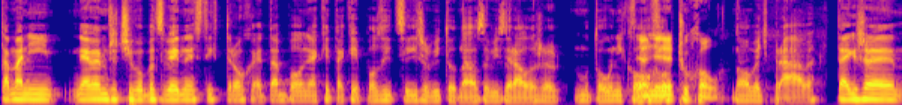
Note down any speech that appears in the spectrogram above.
tam ani neviem, že či vôbec v jednej z tých troch etap bol nejakej takej pozícii, že by to naozaj vyzeralo, že mu to uniklo. Ani nečuchol. No veď práve. Tak Takže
